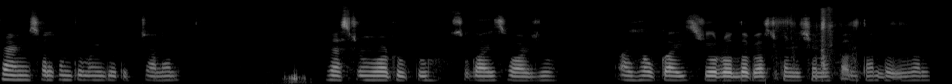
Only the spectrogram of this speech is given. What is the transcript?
friends welcome to my youtube channel western wardrobe 2 so guys how are you? I hope guys you're all the best condition of health and doing well.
